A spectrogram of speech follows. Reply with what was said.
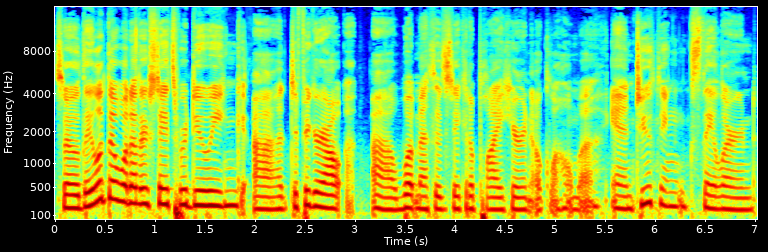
So they looked at what other states were doing uh, to figure out uh, what methods they could apply here in Oklahoma. And two things they learned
